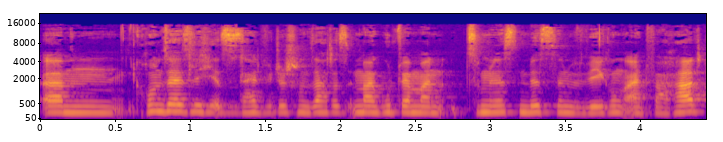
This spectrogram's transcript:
Ähm, grundsätzlich ist es halt, wie du schon sagtest, immer gut, wenn man zumindest ein bisschen Bewegung einfach hat.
